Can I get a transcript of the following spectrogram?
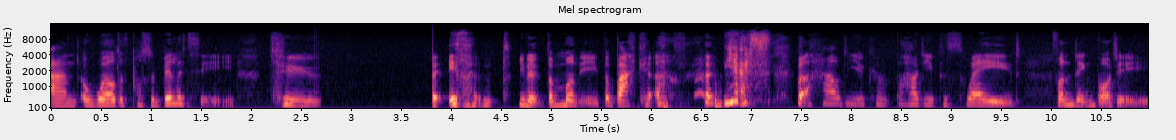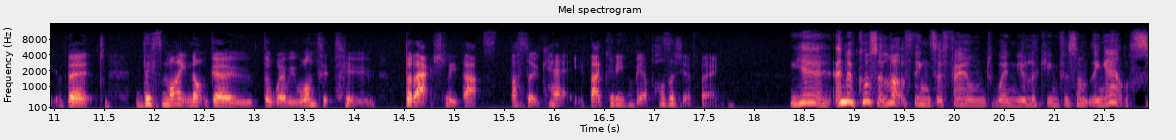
and a world of possibility to that isn't, you know, the money, the backer. yes. but how do you how do you persuade funding body that this might not go the way we want it to, but actually that's that's okay. That could even be a positive thing. Yeah, and of course, a lot of things are found when you're looking for something else.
